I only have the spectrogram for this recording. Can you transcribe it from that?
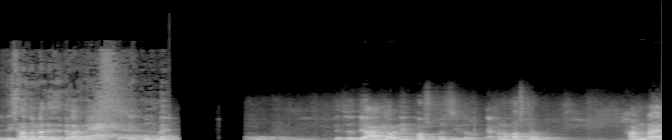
যদি সাধনাতে যেতে পারবে, এই কুম্ভে? তো যদি আগে অনেক কষ্ট ছিল, এখনও কষ্ট হবে। ঠান্ডায়,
